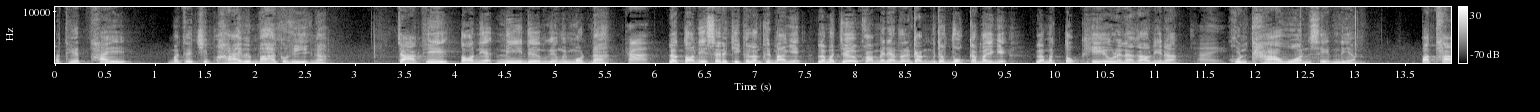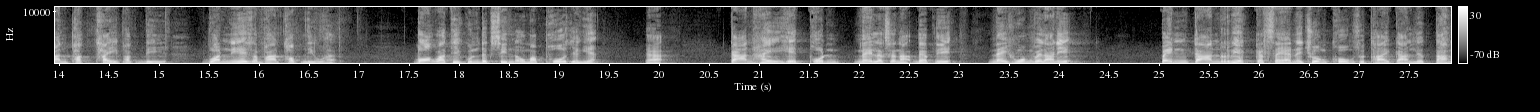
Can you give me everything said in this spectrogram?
ประเทศไทยมันจะชิบหายไปมากกว่านี้อีกนะ จากที่ตอนนี้หนี้เดิมยังไม่หมดนะค่ะแล้วตอนนี้เศรษฐกิจกำลังขึ้นมาอย่างนี้ แล้วมาเจอความไม่แน่นอนทางการมันจะวกกลับมาอย่างนี้ แล้วมันตกเหวเลยนะคราวนี้นะใช่คุณถาวรเสนเนียม ประธานพักไทยพักดี วันนี้ให้สัมภาษณ์ท็อปนิวฮะบอกว่าที่คุณทักษิณออกมาโพสต์อย่างเงี้ยนะฮะการให้เหตุผลในลักษณะแบบนี้ในห่วงเวลานี้ เป็นการเรียกกระแสในช่วงโค้งสุดท้ายการเลือกตั้ง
